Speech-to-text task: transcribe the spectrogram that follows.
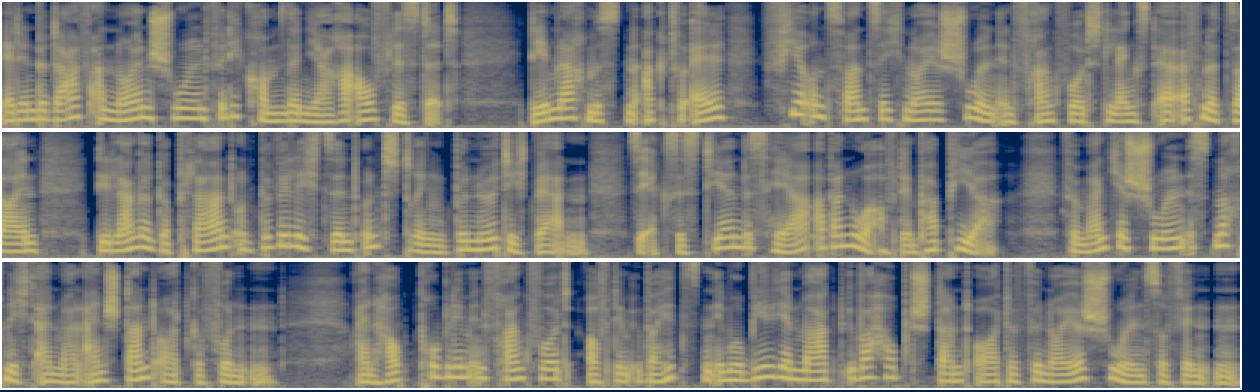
der den Bedarf an neuen Schulen für die kommenden Jahre auflistet. Demnach müssten aktuell 24 neue Schulen in Frankfurt längst eröffnet sein, die lange geplant und bewilligt sind und dringend benötigt werden. Sie existieren bisher aber nur auf dem Papier. Für manche Schulen ist noch nicht einmal ein Standort gefunden. Ein Hauptproblem in Frankfurt, auf dem überhitzten Immobilienmarkt überhaupt Standorte für neue Schulen zu finden.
